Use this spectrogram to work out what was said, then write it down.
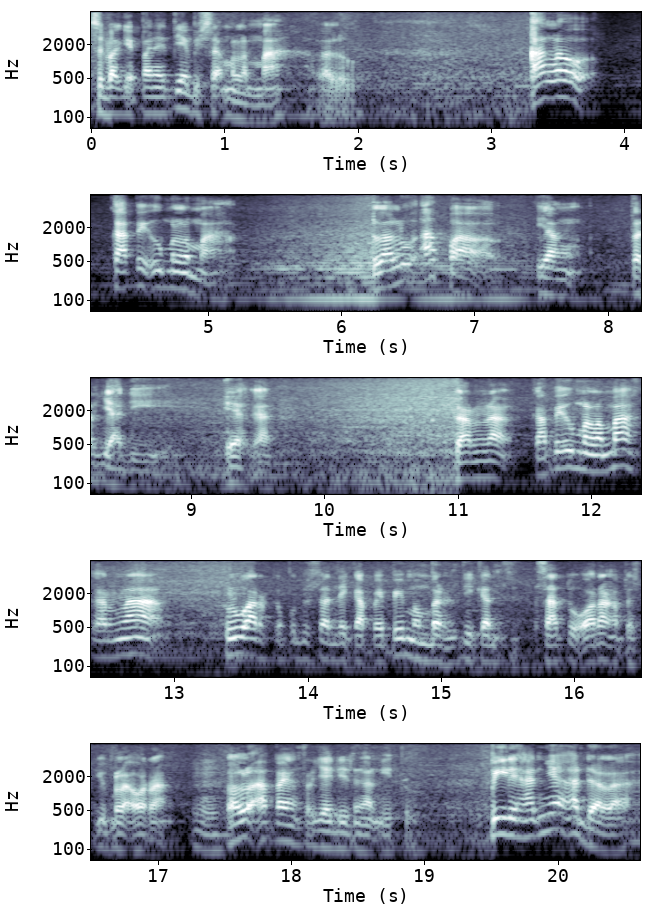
sebagai panitia bisa melemah. Lalu, kalau KPU melemah, lalu apa yang terjadi, ya kan? Karena KPU melemah karena keluar keputusan DKPP memberhentikan satu orang atau sejumlah orang. Hmm. Lalu apa yang terjadi dengan itu? Pilihannya adalah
